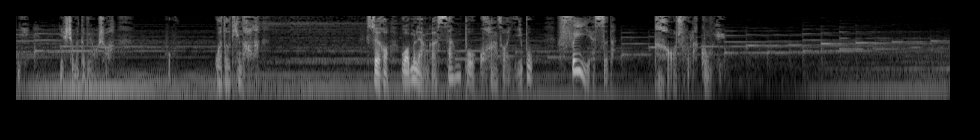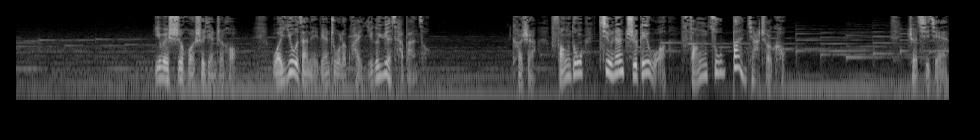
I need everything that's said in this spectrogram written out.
你，你什么都不用说，我我都听到了。”随后，我们两个三步跨走一步，飞也似的逃出了公寓。因为失火事件之后，我又在那边住了快一个月才搬走。可是房东竟然只给我房租半价折扣。这期间，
